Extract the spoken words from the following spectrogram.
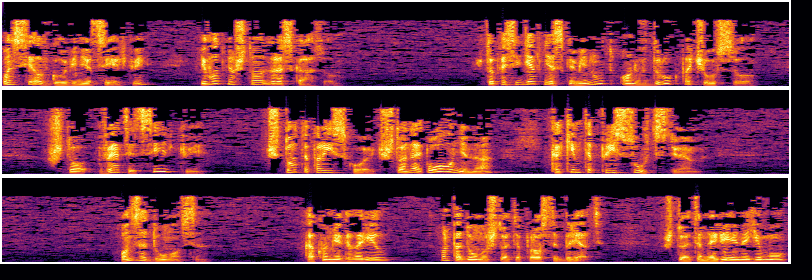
Он сел в глубине церкви, и вот мне что он рассказывал. Что, посидев несколько минут, он вдруг почувствовал, что в этой церкви что-то происходит, что она наполнена каким-то присутствием. Он задумался. Как он мне говорил, он подумал, что это просто бред, что это навеяно ему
